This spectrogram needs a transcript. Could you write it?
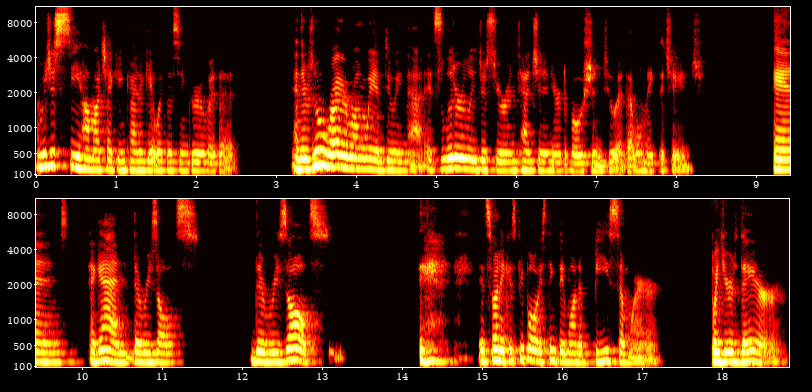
Let me just see how much I can kind of get with this and groove with it. And there's no right or wrong way of doing that. It's literally just your intention and your devotion to it that will make the change. And again, the results the results it's funny because people always think they want to be somewhere but you're there.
